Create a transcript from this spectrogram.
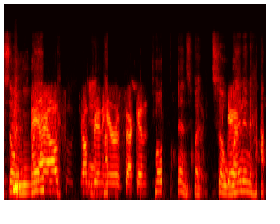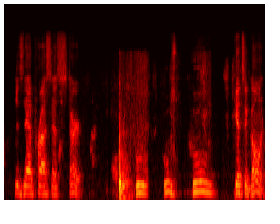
So May when, I also jump in here a second? total sense, but so Yeah. when and how does that process start? Who, who's, who gets it going?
